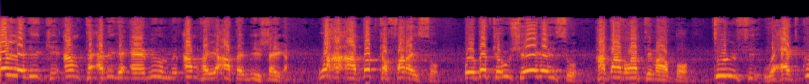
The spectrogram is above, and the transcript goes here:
maladii kii anta adiga aaminun mid amraya aad tahay bihi shayga waxa aad dadka farayso oo dadka u sheegayso haddaad la timaaddo tulfi waxaad ku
